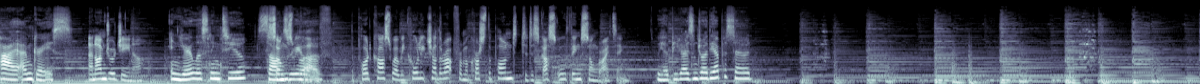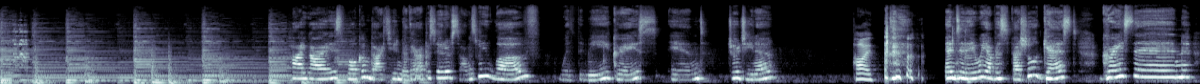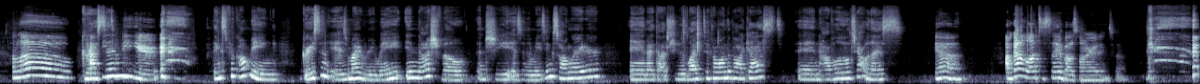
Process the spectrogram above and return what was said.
Hi, I'm Grace, And I'm Georgina, and you're listening to Songs, We Love. the podcast where we call each other up from across the pond to discuss all things songwriting. We hope you guys enjoy the episode. Hi, guys. Welcome back to another episode of Songs We Love with me, Grace, and Georgina. Hi. And today we have a special guest, Grayson. Hello. Grayson, Happy Grayson? to be here. Thanks for coming. Grayson is my roommate in Nashville, and she is an amazing songwriter. And I thought she would like to come on the podcast and have a little chat with us. yeah. I've got a lot to say about songwriting, so.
